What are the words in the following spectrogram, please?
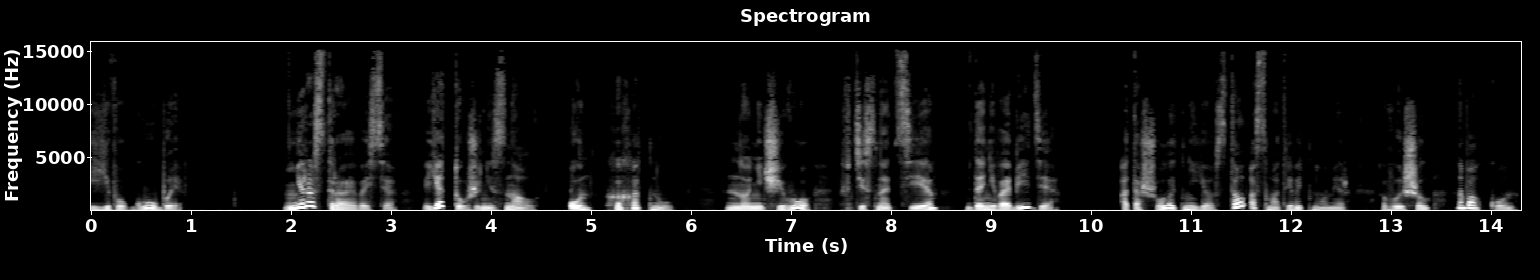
и его губы... «Не расстраивайся, я тоже не знал». Он хохотнул. «Но ничего, в тесноте, да не в обиде». Отошел от нее, стал осматривать номер. Вышел на балкон.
